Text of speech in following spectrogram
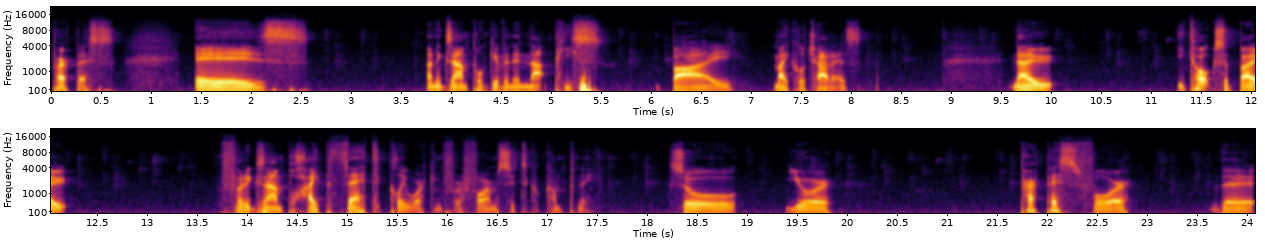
purpose is an example given in that piece by Michael Chavez. Now, he talks about for example, hypothetically working for a pharmaceutical company. So your purpose for the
